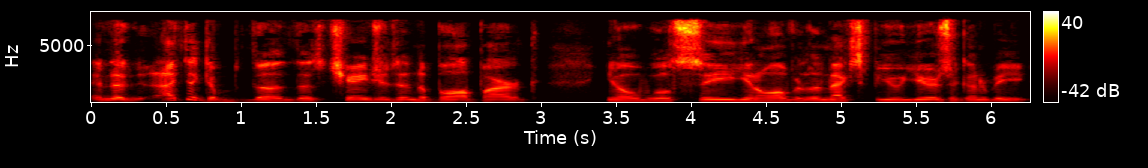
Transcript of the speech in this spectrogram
and the, I think the, the the changes in the ballpark, you know, we'll see, you know, over the next few years are going to be.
